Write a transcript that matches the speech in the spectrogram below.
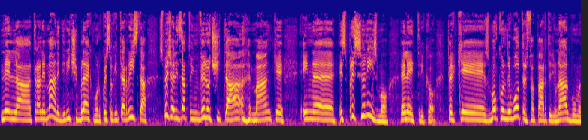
nella, tra le mani di Richie Blackmore, questo chitarrista specializzato in velocità, ma anche in eh, espressionismo elettrico, perché Smoke on the Water fa parte di un album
